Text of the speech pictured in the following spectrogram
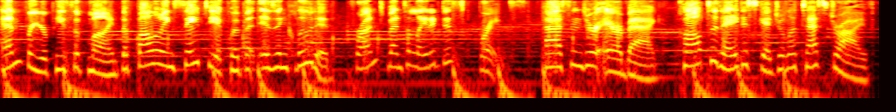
And for your peace of mind, the following safety equipment is included. Front ventilated disc brakes, passenger airbag. Call today to schedule a test drive.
